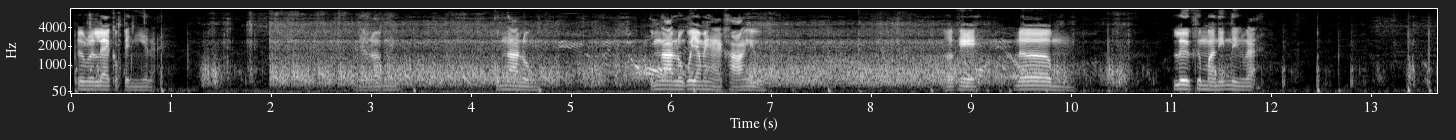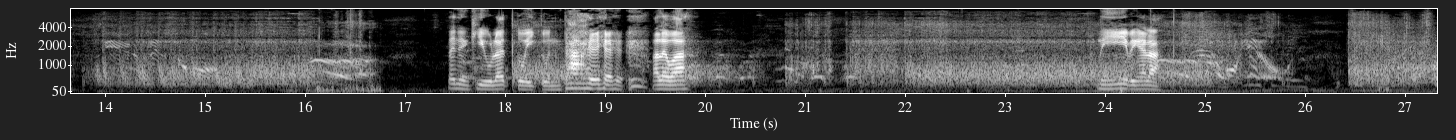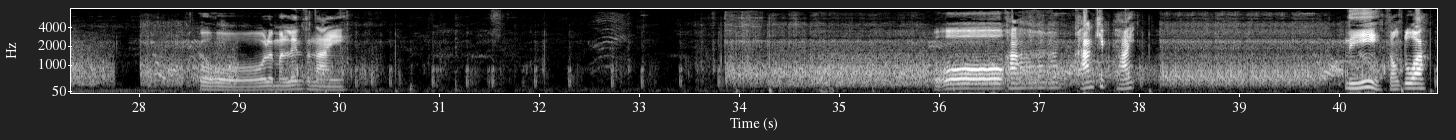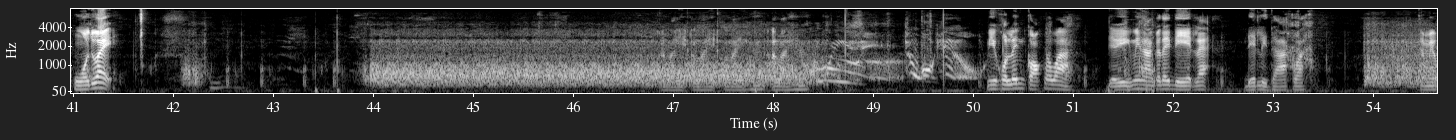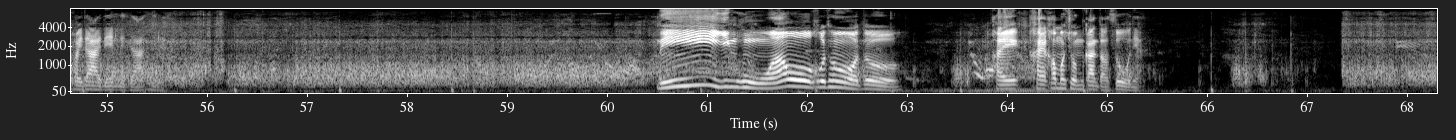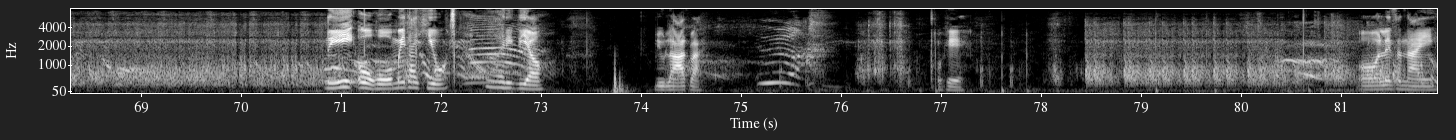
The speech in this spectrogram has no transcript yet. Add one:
ำ เริ่มแรกก็เป็นงี้แหละ เดี๋ยวรอบนึงก้มหน้าลง ก้มหน้าลงก็ยังไม่หายค้างอยู่ โอเค เริ่มลือกขึ้นมานิดนึงแล้วได้หนึ่งคิวแล้วตัวอีกตัวหนึงตาย อะไรวะ นี่เป็นไงล่ะ โอ้โห เลยมันเล่นสไนโอ้โหค้างค้างค้างค้างคลิปหายนี่สองตัวหัวด้วย อะไรอะไรอะไรฮะอะไรฮะมีคนเล่นก๊อกแล้วว่ะ เดี๋ยวอีกไม่นานก็ได้เดทแล้ว เดทหรือดาร์กวะ จะไม่ค่อยได้เดทหรือดาร์กเนี่ย นี่ยิงหัว โอ้โคตรโหดโอ้ใครใครเข้ามาชมการต่อสู้เนี่ย นี่โอ้โห ไม่ได้คิวเฮ้ยนิดเดียวลิวลาดป่ะ โอเคโอ้เล่นสไนด์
